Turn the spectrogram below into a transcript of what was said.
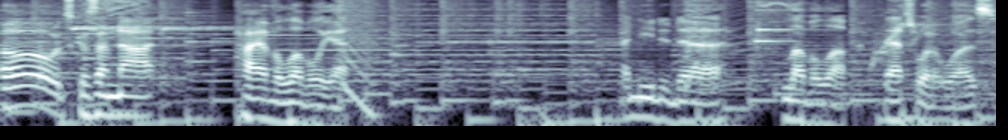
Oh, it's because I'm not high of a level yet. I needed to level up. That's what it was.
